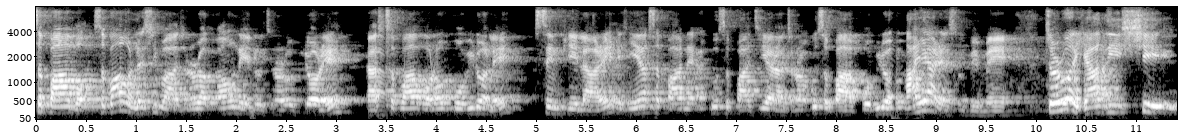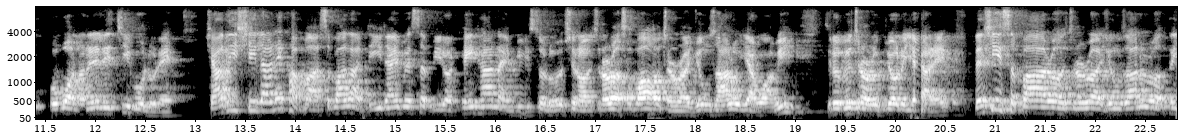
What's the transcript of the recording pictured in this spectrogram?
စပါပေါ့စပါကိုလက်ရှိမှာကျွန်တော်တို့ကောင်းတယ်လို့ကျွန်တော်တို့ပြောတယ်ဒါစပါပေါ့တော့ပို့ပြီးတော့လေ အဆင်ပြေလာတယ်အရင်ကစပါနဲ့အခုစပါကြည့်ရတာကျွန်တော်အခုစပါပို့ပြီးတော့အားရတယ်ဆိုပေမဲ့ကျွန်တော်တို့ကယာတီရှေ့ဘို့ပေါ့နော်နည်းနည်းလေးကြည့်ဖို့လိုတယ်ယာတီရှေ့လာတဲ့ခါမှာစပါကဒီတိုင်းပဲဆက်ပြီးတော့ထိန်းထားနိုင်ပြီဆိုလို့ကျွန်တော်ကျွန်တော်တို့စပါကိုကျွန်တော်တို့ယုံစားလို့ရပါပြီဒီလိုမျိုးကျွန်တော်တို့ပြောလို့ရတယ်လက်ရှိစပါကတော့ကျွန်တော်တို့ကယုံစားလို့တော့သိ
